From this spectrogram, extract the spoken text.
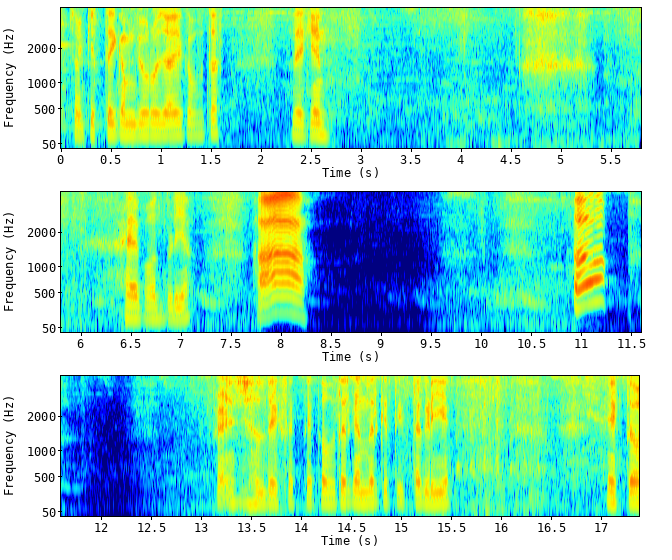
चाहे कितने कमज़ोर हो जाए कबूतर, लेकिन है बहुत बढ़िया। हाँ! फ्रेंड्स झल देख सकते हैं कबूतर के अंदर कितनी तगड़ी है। एक तो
